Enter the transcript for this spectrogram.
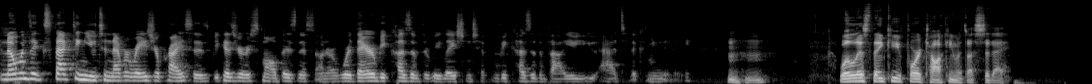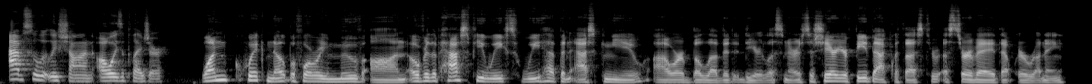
no one's expecting you to never raise your prices because you're a small business owner. We're there because of the relationship and because of the value you add to the community. hmm Well, Liz, thank you for talking with us today. Absolutely, Sean. Always a pleasure. One quick note before we move on. Over the past few weeks, we have been asking you, our beloved dear listeners, to share your feedback with us through a survey that we're running.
